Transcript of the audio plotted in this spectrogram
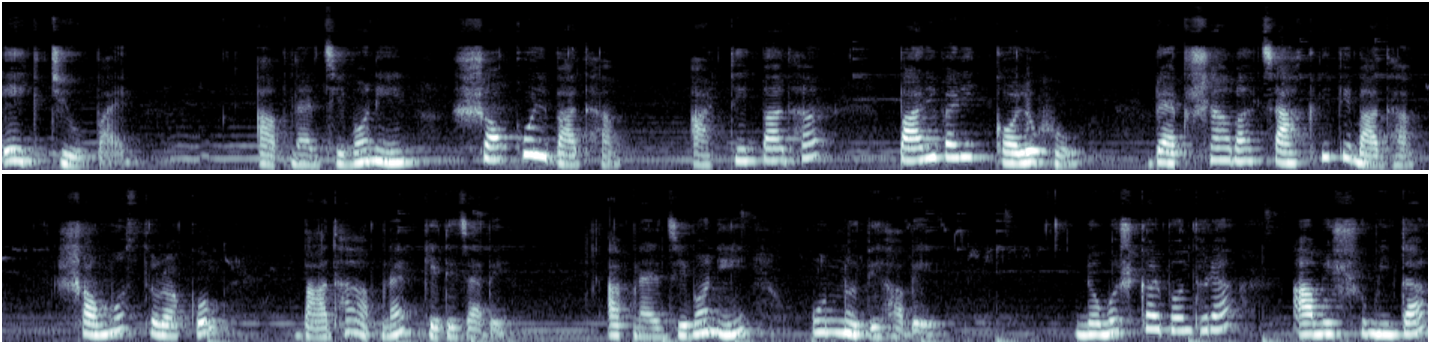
একটি উপায়। আপনার জীবনে সকল বাধা, আর্থিক বাধা, পারিবারিক কলহ, ব্যবসা বা চাকরিতে বাধা, সমস্ত রকম বাধা আপনার কেটে যাবে। আপনার জীবনে উন্নতি হবে। নমস্কার বন্ধুরা, আমি সুমিতা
